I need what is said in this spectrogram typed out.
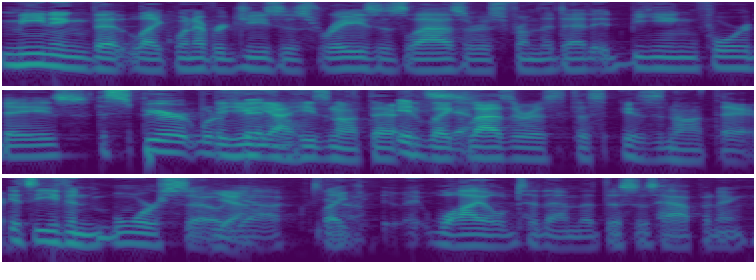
Meaning that, like, whenever Jesus raises Lazarus from the dead, it being four days, the spirit would have Yeah, been. yeah, he's not there. It's- like Yeah. Lazarus this is not there. it's even more so, yeah, Yeah. like wild to them that this is happening.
